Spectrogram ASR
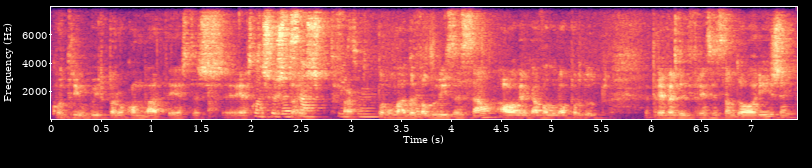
contribuir para o combate a estas, a estas questões. De facto, por um lado, a valorização, ao agregar valor ao produto através da diferenciação da origem,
